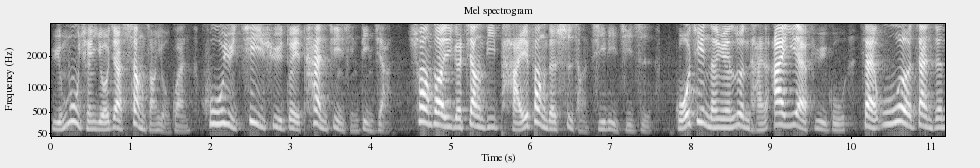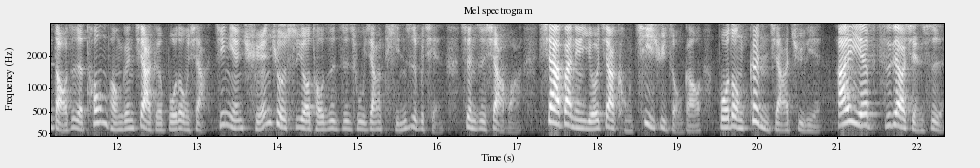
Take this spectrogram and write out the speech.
与目前油价上涨有关，呼吁继续对碳进行定价，创造一个降低排放的市场激励机制。国际能源论坛 IEF 预估，在乌俄战争导致的通膨跟价格波动下，今年全球石油投资支出将停滞不前，甚至下滑。下半年油价恐继续走高，波动更加剧烈。IEF 资料显示，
